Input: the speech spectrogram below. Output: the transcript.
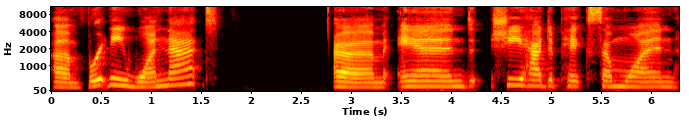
Um, Britney won that. Um, and she had to pick someone,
